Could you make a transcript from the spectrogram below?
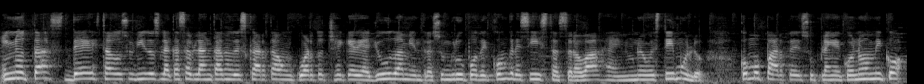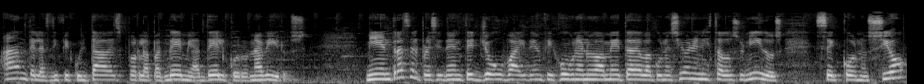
En notas de Estados Unidos, la Casa Blanca no descarta un cuarto cheque de ayuda mientras un grupo de congresistas trabaja en un nuevo estímulo como parte de su plan económico ante las dificultades por la pandemia del coronavirus. Mientras el presidente Joe Biden fijó una nueva meta de vacunación en Estados Unidos, se conoció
